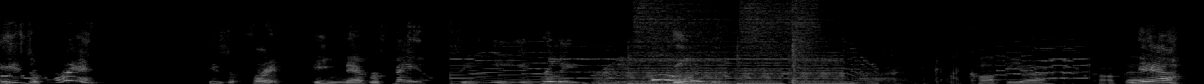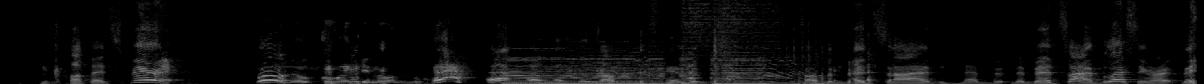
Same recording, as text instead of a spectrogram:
He's a friend He's a friend. He never fails. He he, he really delivers. I caught the uh caught that Yeah, caught that spirit. you know, clicking on him. Caught the, caught the bedside that the bedside blessing right there.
